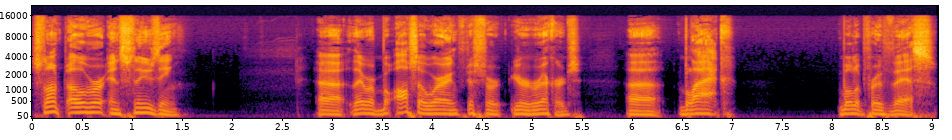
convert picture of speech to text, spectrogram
slumped over and snoozing. Uh, they were also wearing, just for your records, uh, black bulletproof vests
